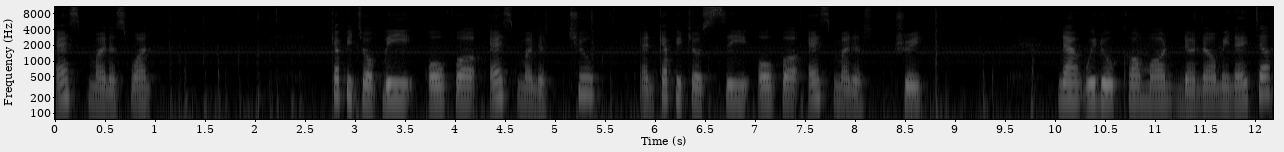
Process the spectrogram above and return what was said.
s minus 1, capital B over s minus 2, and capital C over s minus 3. Now we do common denominator.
